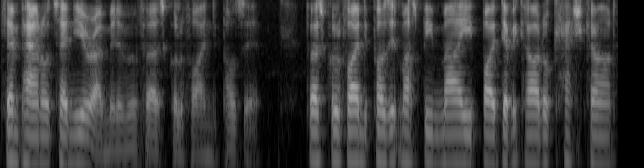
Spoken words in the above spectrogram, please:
£10 or €10 Euro minimum first qualifying deposit. First qualifying deposit must be made by debit card or cash card.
